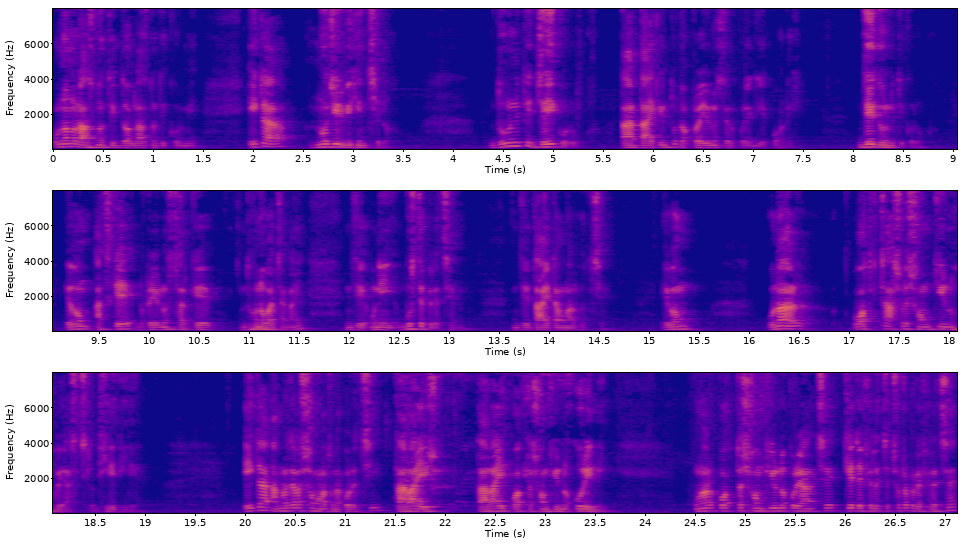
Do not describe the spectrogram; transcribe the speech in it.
অন্যান্য রাজনৈতিক দল, রাজনৈতিক কর্মী, এটা নজিরবিহীন ছিল। দুর্নীতি যেই করুক, তার দায় কিন্তু ডক্টর ইউনুসের উপরে গিয়ে পড়ে, যেই দুর্নীতি করুক। এবং আজকে ডক্টর ইউনুস স্যারকে ধন্যবাদ জানাই যে উনি বুঝতে পেরেছেন যে দায়টা ওনার হচ্ছে। এবং ওনার পথটা আসলে সংকীর্ণ হয়ে আসছিল ধীরে ধীরে। এইটা আমরা যারা সমালোচনা করেছি, তারা এই তারা এই পথটা সংকীর্ণ করিনি। ওনার পথটা সংকীর্ণ করে আনছে, কেটে ফেলেছে, ছোট করে ফেলেছে,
